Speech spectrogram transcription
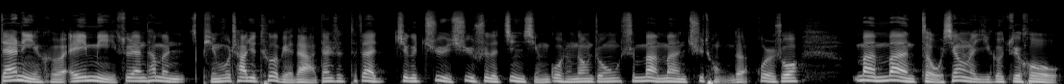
Danny 和 Amy 虽然他们贫富差距特别大，但是他在这个剧叙事的进行过程当中是慢慢趋同的，或者说慢慢走向了一个最后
